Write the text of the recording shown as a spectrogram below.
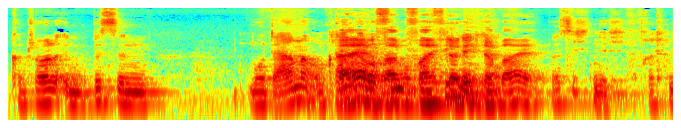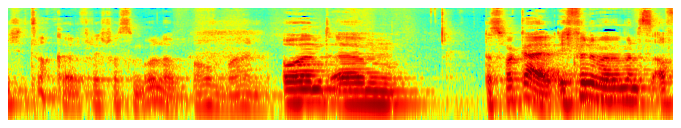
Controller ein bisschen moderner und kleiner. Geil, warum war ich da nicht her. dabei? Weiß ich nicht. Frag ich mich jetzt auch gerade. Vielleicht warst du im Urlaub. Oh Mann. Und ähm, das war geil. Ich finde immer, wenn man das auf,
